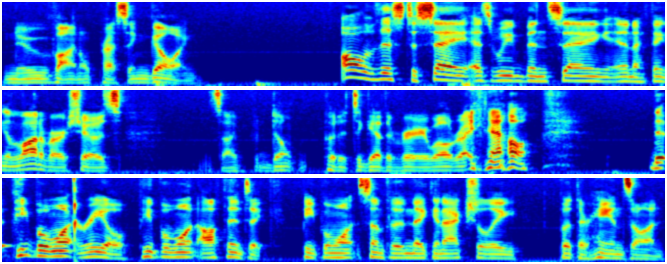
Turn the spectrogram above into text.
new vinyl pressing going all of this to say, as we've been saying in I think a lot of our shows, so I don't put it together very well right now, that people want real, people want authentic, people want something they can actually put their hands on,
